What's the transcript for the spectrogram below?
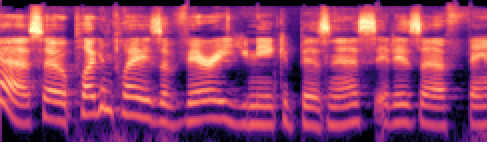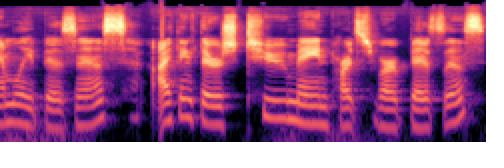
Yeah, so Plug and Play is a very unique business. It is a family business. I think there's two main parts to our business.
